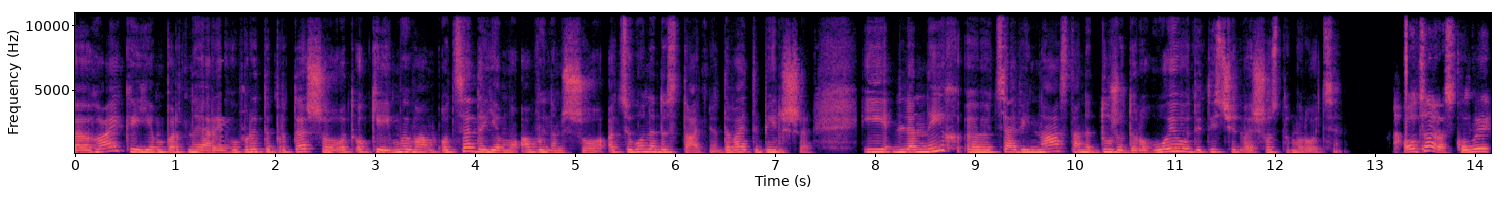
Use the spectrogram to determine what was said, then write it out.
гайки їм партнери і говорити про те, що от окей, ми вам оце даємо, а ви нам що? А цього недостатньо, давайте більше. І для них е, ця війна стане дуже дорогою у 2026 році. А от зараз, коли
